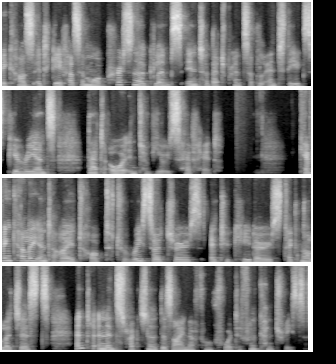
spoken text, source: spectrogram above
because it gave us a more personal glimpse into that principle and the experience that our interviews have had. Kevin Kelly and I talked to researchers, educators, technologists, and an instructional designer from four different countries.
